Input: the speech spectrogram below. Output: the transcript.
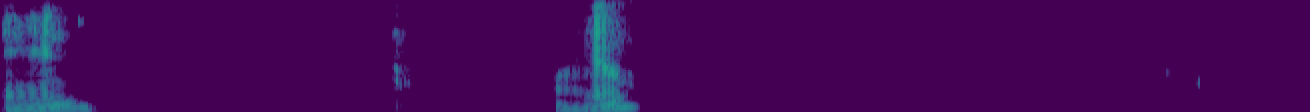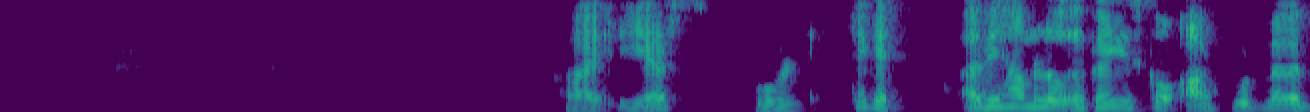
and I am. Five years old ठीक है? अभी हम लोग कहीं इसको आउटपुट में अगर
